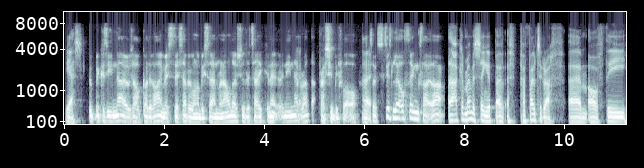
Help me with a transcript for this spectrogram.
yes, because he knows, oh God, if I miss this, everyone will be saying Ronaldo should have taken it, and he never had that pressure before. No. So it's just little things like that. I can remember seeing a, a, a photograph um, of the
